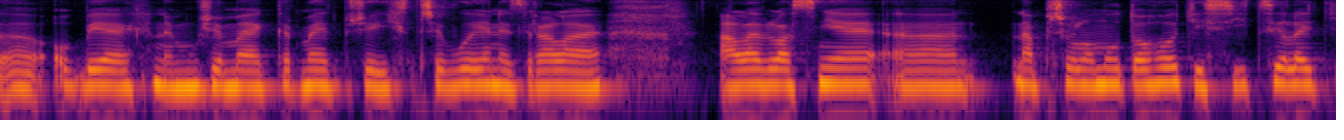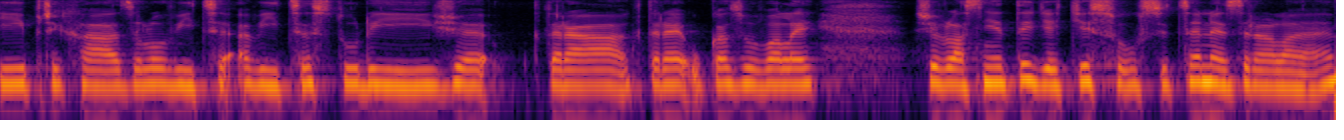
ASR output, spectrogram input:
eh, oběh, nemůžeme je krmit, protože jejich střevo je nezralé. Ale vlastně na přelomu toho tisíciletí přicházelo více a více studií, že která, které ukazovaly, že vlastně ty děti jsou sice nezralé,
